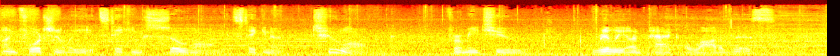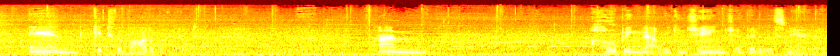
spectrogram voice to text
unfortunately, it's taking so long, it's taken a, too long for me to really unpack a lot of this and get to the bottom of it. I'm hoping that we can change a bit of this narrative.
